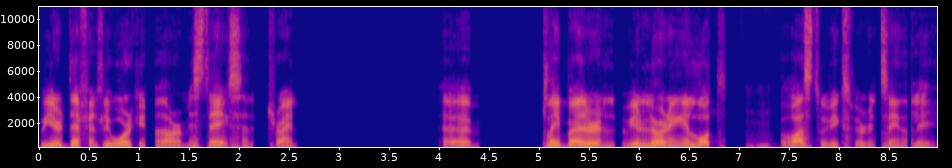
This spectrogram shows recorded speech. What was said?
We are definitely working on our mistakes and trying um, play better, and we are learning a lot. Mm-hmm. The last two weeks were insanely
